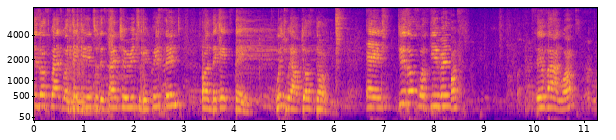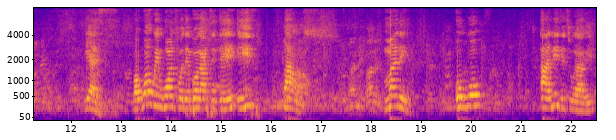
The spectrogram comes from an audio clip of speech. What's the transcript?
Jesus Christ was taken into the sanctuary to be christened on the eighth day, which we have just done. And Jesus was given what? Silver and what? Yes. But what we want for Deborah today is pounds. Money. Money. Owó. I need the turare.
